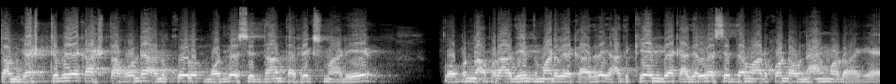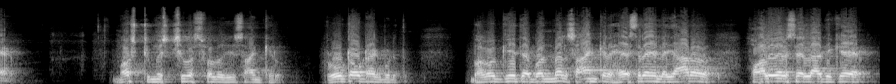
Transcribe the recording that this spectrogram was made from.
ತಮ್ಗೆ ಎಷ್ಟು ಬೇಕು ಅಷ್ಟು ತಗೊಂಡೆ ಅನುಕೂಲ ಮೊದಲೇ ಸಿದ್ಧಾಂತ ಫಿಕ್ಸ್ ಮಾಡಿ ಒಬ್ಬನ ಅಪರಾಧಿ ಅಂತ ಮಾಡಬೇಕಾದ್ರೆ ಅದಕ್ಕೇನು ಬೇಕು, ಅದೆಲ್ಲ ಸಿದ್ಧ ಮಾಡ್ಕೊಂಡು ಅವ್ನ ಹ್ಯಾಂಗ್ ಮಾಡೋ ಹಾಗೆ. ಮೋಸ್ಟ್ ಮಿಸ್ಚಿವಸ್ ಫೆಲೋ ಈ ಸಾಂಖ್ಯರು. ರೂಟ್ ಔಟ್ ಆಗಿಬಿಡ್ತು. ಭಗವದ್ಗೀತೆ ಬಂದ್ಮೇಲೆ ಸಾಯಂಕಾಲ ಹೆಸರೇ ಇಲ್ಲ. ಯಾರು ಫಾಲೋವರ್ಸ್ ಇಲ್ಲ ಅದಕ್ಕೆ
